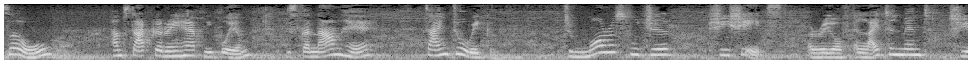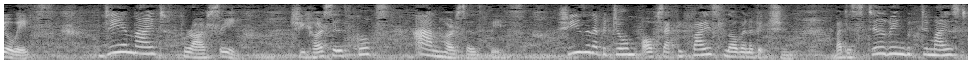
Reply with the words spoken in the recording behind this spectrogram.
सो so, हम स्टार्ट कर रहे हैं अपनी पोएम जिसका नाम है time to awaken tomorrow's future she shapes a ray of enlightenment she awakes day and night for our sake she herself cooks and herself packs She is an epitome of sacrifice, love, and affection, but is still being victimized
